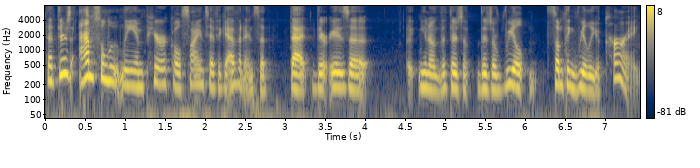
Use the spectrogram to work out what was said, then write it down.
that there's absolutely empirical scientific evidence that that there is a you know that there's a there's a real something really occurring.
